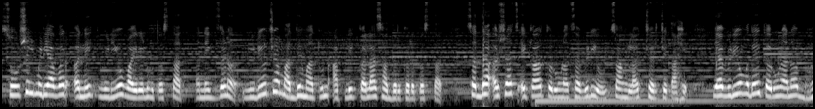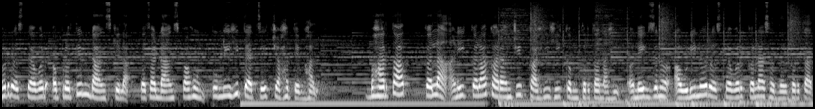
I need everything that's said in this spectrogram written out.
Social मीडियावर अनेक video viral होत असतात. अनेक जण व्हिडिओच्या माध्यमातून आपली कला सादर करत असतात. सध्या अशाच एका तरुणाचा व्हिडिओ चांगला चर्चेत आहे. या व्हिडिओमध्ये तरुणानं भर रस्त्यावर अप्रतिम डान्स केला. त्याचा डान्स पाहून तुम्हीही त्याचे चाहते व्हाल. भारतात कला आणि कलाकारांची काहीही कमतरता नाही. अनेक जण आवडीनं रस्त्यावर कला सादर करतात.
